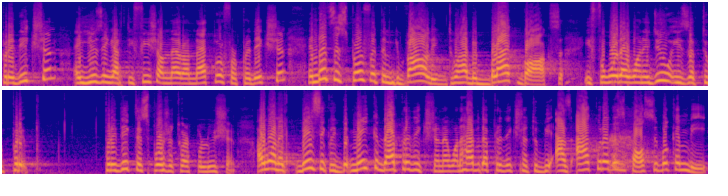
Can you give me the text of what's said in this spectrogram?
prediction and using artificial neural network for prediction. And that is perfectly valid to have a black box if what I want to do is to pre predict exposure to air pollution. I want to basically make that prediction. I want to have that prediction to be as accurate as possible can be.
